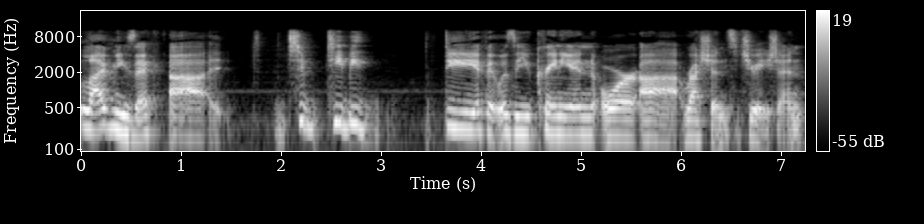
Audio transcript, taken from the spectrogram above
live music. Uh, to TBD if it was a Ukrainian or uh, Russian situation.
